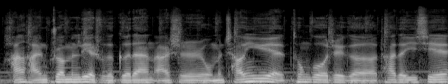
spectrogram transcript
韩寒专门列出的歌单，而是我们潮音乐通过这个他的一些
